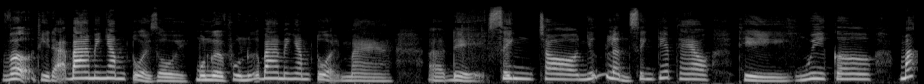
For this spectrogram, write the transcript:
vợ thì đã 35 tuổi rồi, một người phụ nữ 35 tuổi mà ờ, để sinh cho những lần sinh tiếp theo thì nguy cơ mắc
